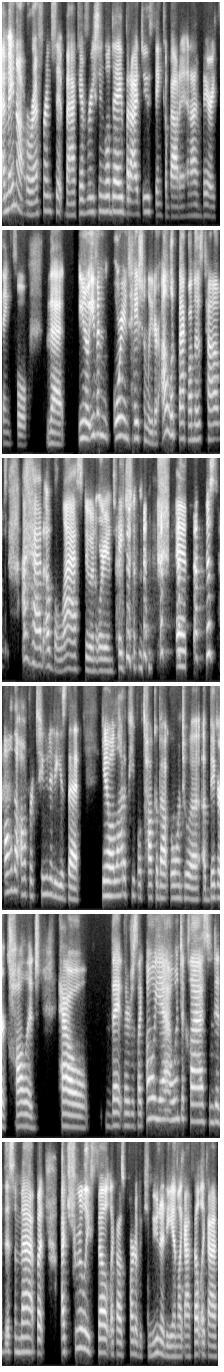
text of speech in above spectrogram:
I may not reference it back every single day, but I do think about it and I'm very thankful that you know, even orientation leader, I look back on those times. I had a blast doing orientation and just all the opportunities that, you know, a lot of people talk about going to a, a bigger college, how they they're just like, oh yeah, I went to class and did this and that. But I truly felt like I was part of a community and like I felt like I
